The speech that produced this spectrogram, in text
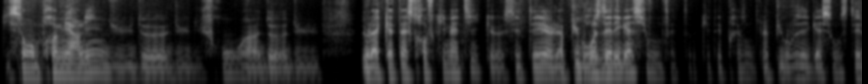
qui sont en première ligne du, du, front euh, de, de, la catastrophe climatique. C'était la plus grosse délégation, en fait, qui était présente. La plus grosse délégation, c'était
